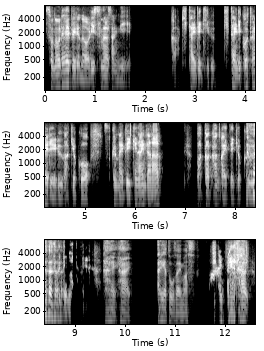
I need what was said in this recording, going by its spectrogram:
そのレーベルのリスナーさんにが期待できる、期待に応えれる楽曲を作んないといけないんだなばっか考えて曲作ってますね。はいはい。ありがとうございます。はい、ありがとうごはい。ざいま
